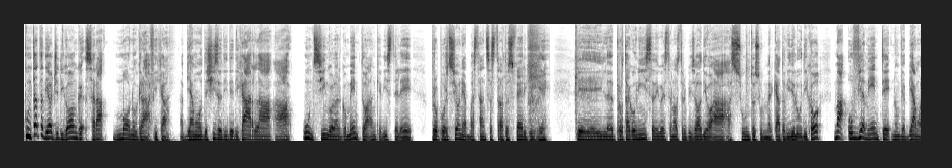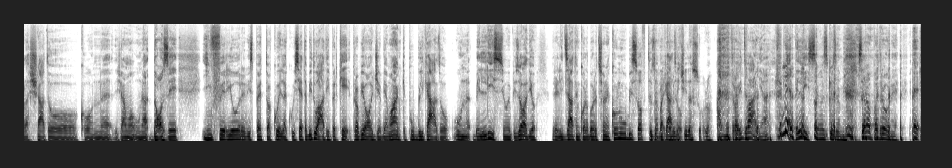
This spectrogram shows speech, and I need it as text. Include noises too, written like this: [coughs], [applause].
Puntata di oggi di Gong sarà monografica. Abbiamo deciso di dedicarla a un singolo argomento, anche viste le proporzioni abbastanza stratosferiche che, che il protagonista di questo nostro episodio ha assunto sul mercato videoludico, ma ovviamente non vi abbiamo lasciato con diciamo una dose inferiore rispetto a quella a cui siete abituati perché proprio oggi abbiamo anche pubblicato un bellissimo episodio realizzato in collaborazione con Ubisoft Cosa fai, dedicato lo dici da solo? al Metroidvania? [laughs] Per me è bellissimo scusami [laughs] sarò un padrone. Eh,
